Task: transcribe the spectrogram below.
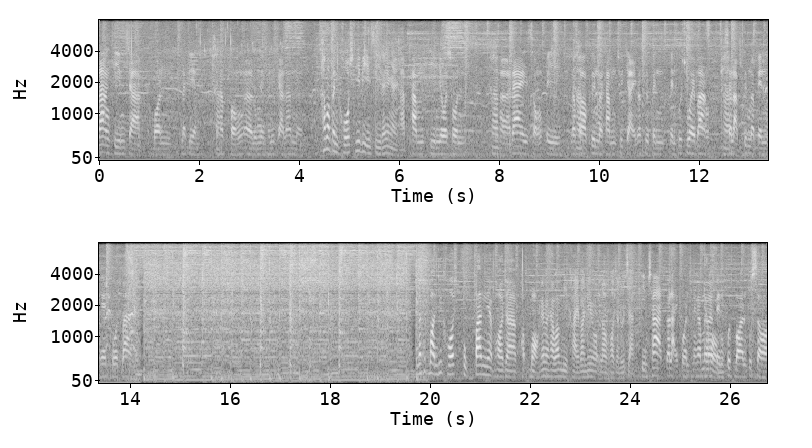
สร้างทีมจากบอลนักเรียนนะครับของเอ่อโรงเรียนพณิชยการราชดำเนินเข้ามาเป็นโค้ชที่ BEC ได้ยังไงครับทำทีมเยาวชนครับเอ่อได้ 2 ปี แล้วก็ครับขึ้นมาทำชุดใหญ่ก็คือเป็นเป็นผู้ช่วยบ้างครับสลับขึ้นมาเป็น head coach บ้าง นักฟุตบอลที่โค้ชปลุกปั้นเนี่ยพอจะบอกได้ไหมครับว่ามีใครบ้างที่เราพอจะรู้จัก ทีมชาติก็หลายคนนะครับไม่ครับว่าผมเป็นฟุตบอลฟุตซอล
